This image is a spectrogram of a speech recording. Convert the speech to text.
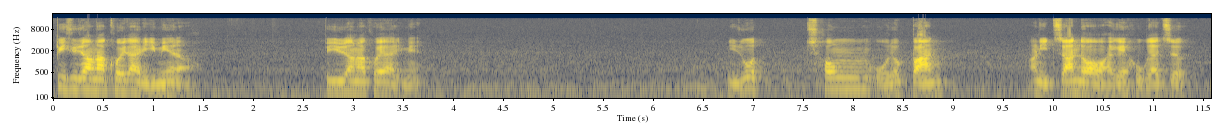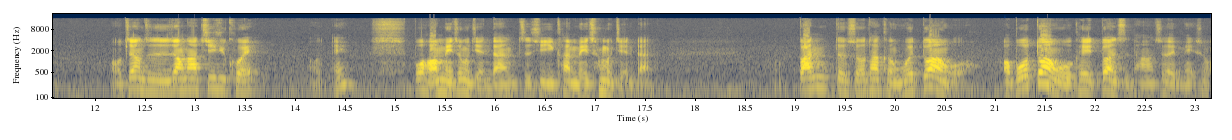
必须让他亏在里面啊！必须让他亏在里面。你如果冲我就搬，啊你粘的话我还可以虎在这，哦这样子让他继续亏，哦哎。不过好像没这么简单，仔细一看没这么简单。搬的时候他可能会断我，哦，不过断我可以断死他，这也没什么。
